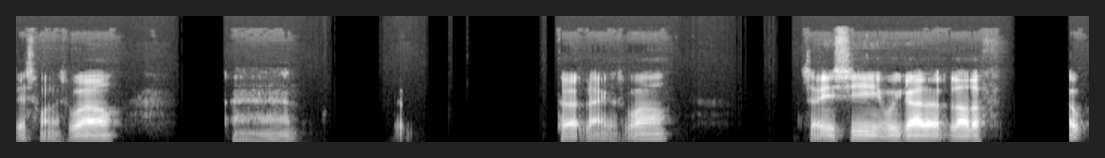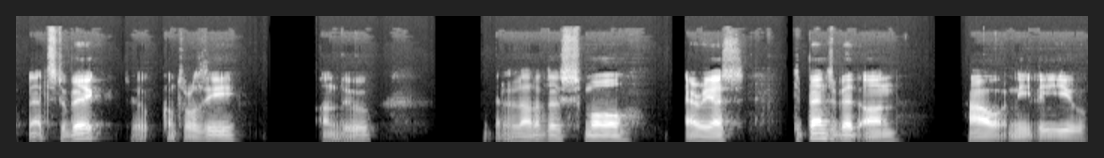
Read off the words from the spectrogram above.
this one as well, and the third leg as well. So you see, we got a lot of, oh, that's too big, so Control Z, undo. A lot of those small areas depends a bit on how neatly you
